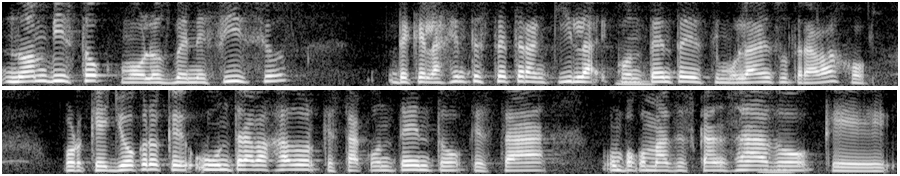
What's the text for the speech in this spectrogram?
no han visto como los beneficios de que la gente esté tranquila, contenta y estimulada en su trabajo. Porque yo creo que un trabajador que está contento, que está un poco más descansado, que,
